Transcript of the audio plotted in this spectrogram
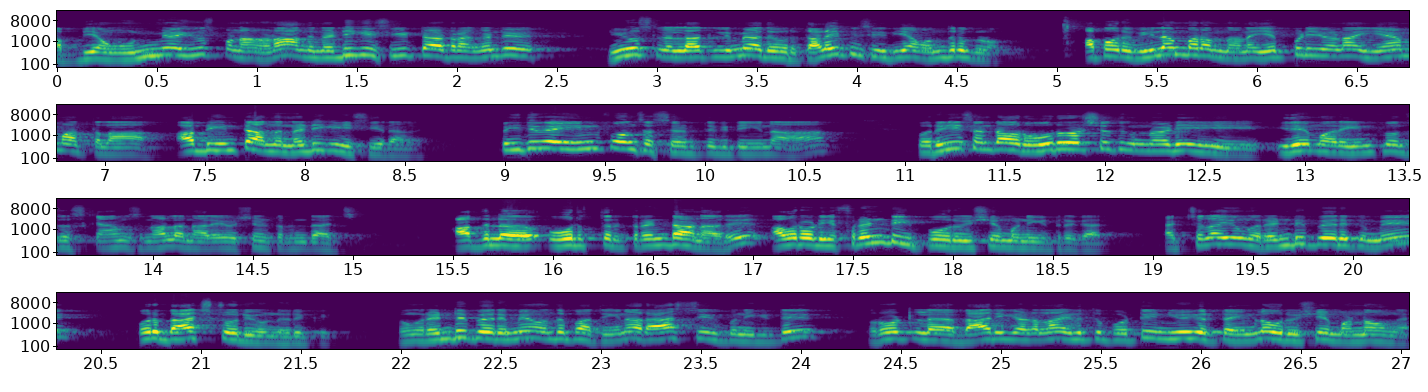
அப்படி அவங்க உண்மையாக யூஸ் பண்ணாங்கன்னா அந்த நடிகை சீட் ஆடுறாங்கன்னு நியூஸில் எல்லாத்துலேயுமே அது ஒரு தலைப்பு செய்தியாக வந்திருக்கணும். அப்போ ஒரு விளம்பரம் தானே எப்படி வேணால் ஏமாற்றலாம் அப்படின்ட்டு அந்த நடிகை செய்கிறாங்க இப்போ இதுவே இன்ஃப்ளூன்சர்ஸ் எடுத்துக்கிட்டிங்கன்னா இப்போ ரீசெண்டாக ஒரு ஒரு வருஷத்துக்கு முன்னாடி இதே மாதிரி இன்ஃப்ளூன்சர் ஸ்கேம்ஸ்னால நிறைய விஷயம் ட்ரெண்ட் ஆச்சு. அதில் ஒருத்தர் ட்ரெண்ட் ஆனார். அவருடைய ஃப்ரெண்டு இப்போ ஒரு விஷயம் பண்ணிக்கிட்டு இருக்கார். ஆக்சுவலாக இவங்க ரெண்டு பேருக்குமே ஒரு பேக் ஸ்டோரி ஒன்று இருக்குது இவங்க ரெண்டு பேருமே வந்து பார்த்தீங்கன்னா ரேஷ் பண்ணிக்கிட்டு ரோட்டில் பேரிகார்டெல்லாம் இழுத்து போட்டு நியூ இயர் டைமில் ஒரு விஷயம் பண்ணவங்க.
